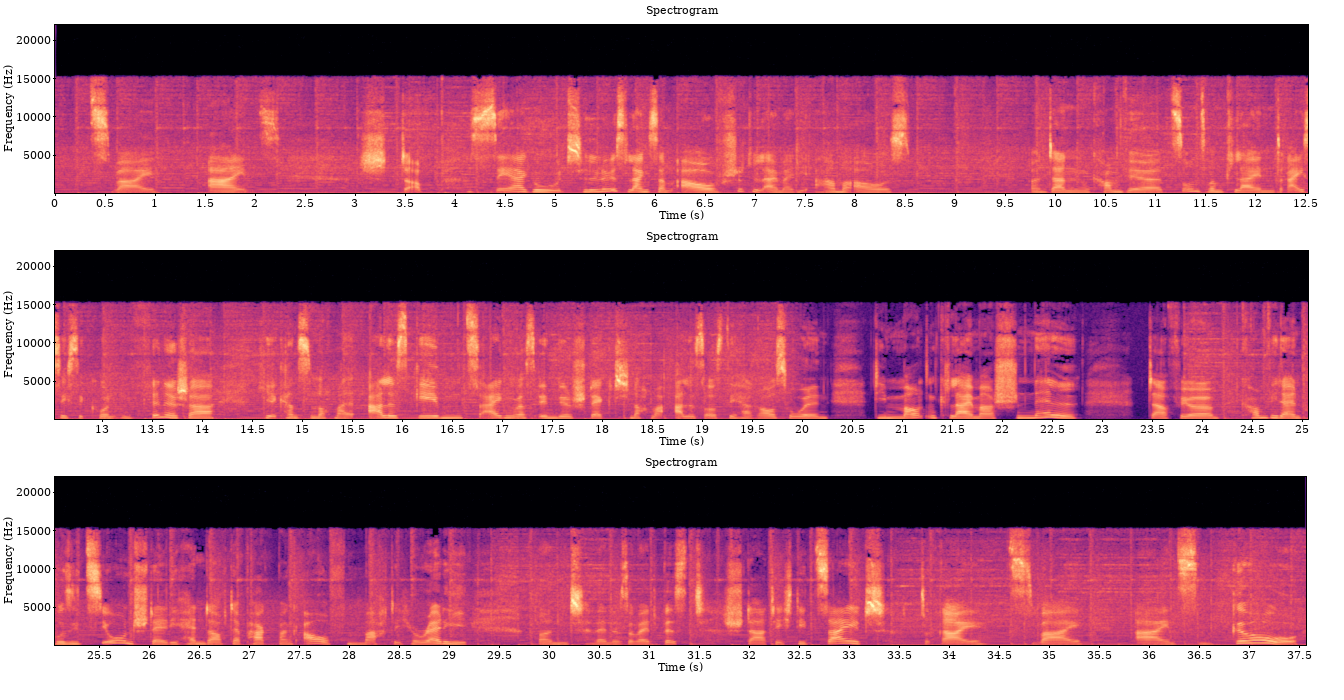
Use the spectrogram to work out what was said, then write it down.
2, 1. Stopp. Sehr gut. Löse langsam auf, schüttel einmal die Arme aus. Und dann kommen wir zu unserem kleinen 30 Sekunden Finisher. Hier kannst du nochmal alles geben, zeigen, was in dir steckt, nochmal alles aus dir herausholen. Die Mountain Climber schnell Dafür komm wieder in Position, stell die Hände auf der Parkbank auf, mach dich ready. Und wenn du soweit bist, starte ich die Zeit. 3, 2, 1, go!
